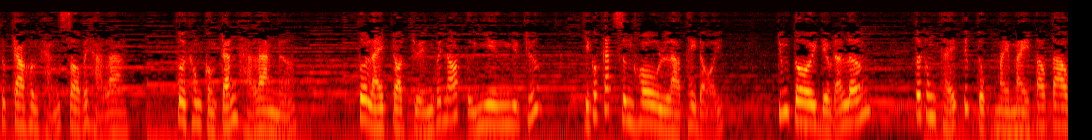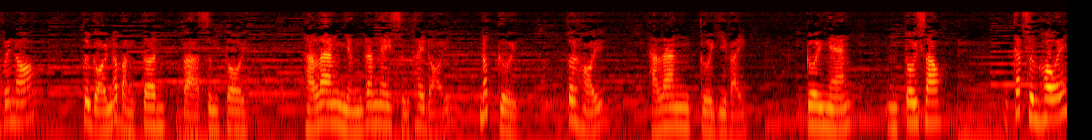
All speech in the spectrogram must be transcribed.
tôi cao hơn hẳn so với Hà Lan. Tôi không còn tránh Hà Lan nữa. Tôi lại trò chuyện với nó tự nhiên như trước, chỉ có cách xưng hô là thay đổi. Chúng tôi đều đã lớn, tôi không thể tiếp tục mày mày tao tao với nó. Tôi gọi nó bằng tên và xưng tôi. Hà Lan nhận ra ngay sự thay đổi, nó cười. Tôi hỏi, Hà Lan cười gì vậy? Cười ngạn, ừ, tôi sao? Cách xưng hô ấy.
